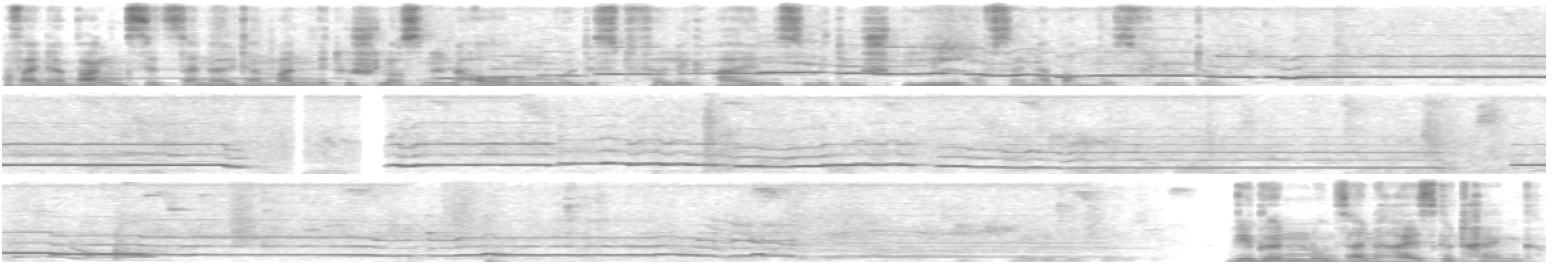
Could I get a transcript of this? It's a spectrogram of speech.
Auf einer Bank sitzt ein alter Mann mit geschlossenen Augen und ist völlig eins mit dem Spiel auf seiner Bambusflöte. Wir gönnen uns ein Heißgetränk,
